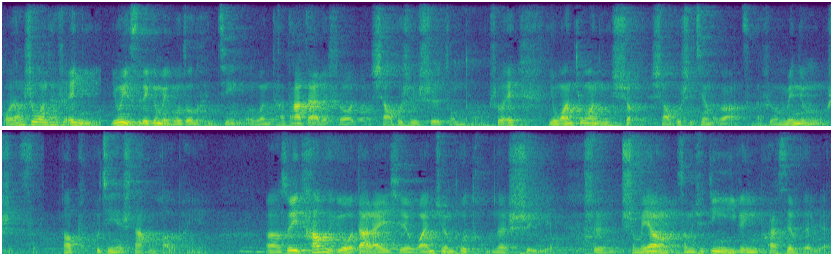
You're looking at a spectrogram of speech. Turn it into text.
我当时问他说：“哎，你因为以色列跟美国走得很近，我问他他在的时候，小布什是总统，说：哎，你 one to one 能小小布什见了多少次？他说 minimum 五十次。然后普普京也是他很好的朋友，呃，所以他会给我带来一些完全不同的视野，是什么样？怎么去定义一个 impressive 的人？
